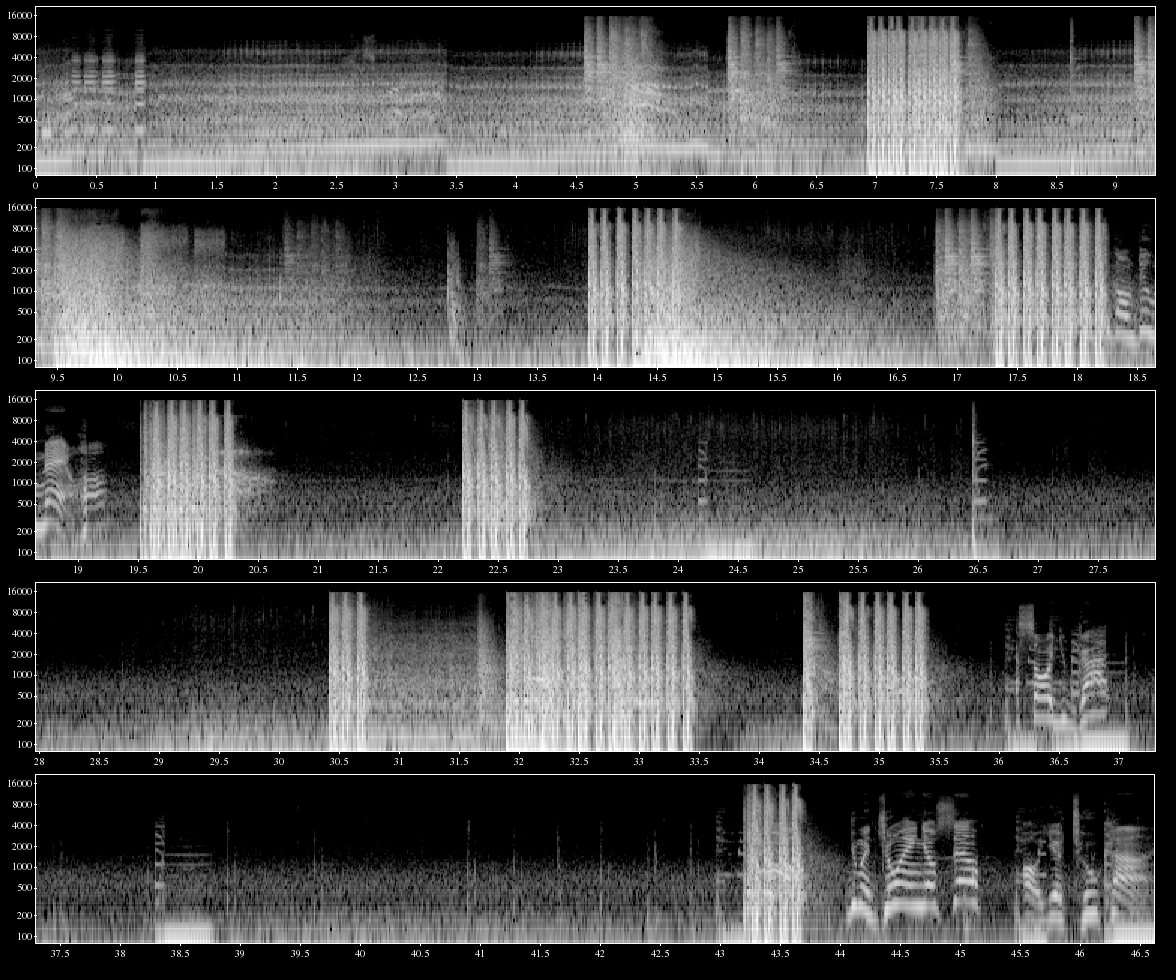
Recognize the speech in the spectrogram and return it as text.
All you got? You enjoying yourself? Oh, you're too kind.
